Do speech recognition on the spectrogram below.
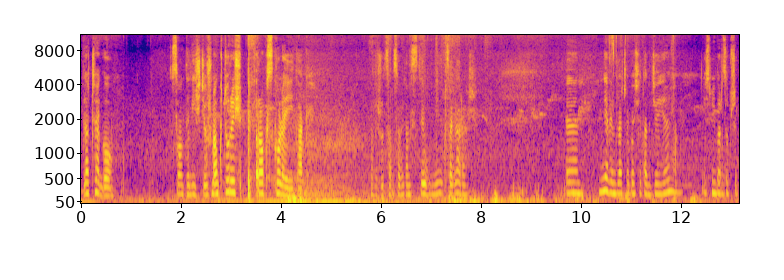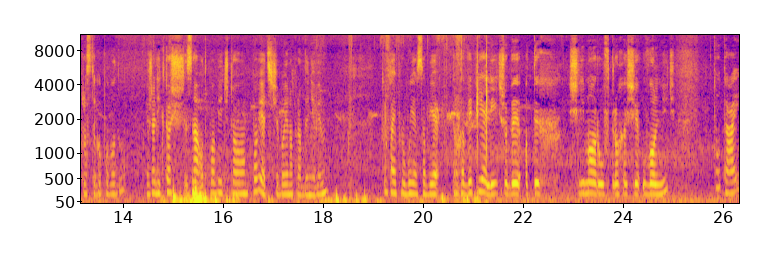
Dlaczego są te liście? Już mam któryś rok z kolei, tak. Wyrzucam sobie tam z tyłu, nie za garaż. Nie wiem, dlaczego się tak dzieje. Jest mi bardzo przykro z tego powodu. Jeżeli ktoś zna odpowiedź, to powiedzcie, bo ja naprawdę nie wiem. Tutaj próbuję sobie trochę wypielić, żeby od tych ślimorów trochę się uwolnić. Tutaj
